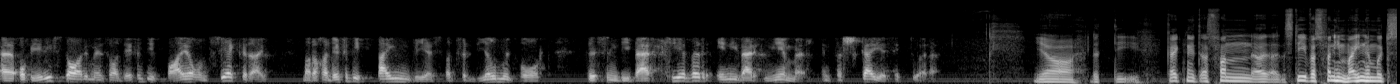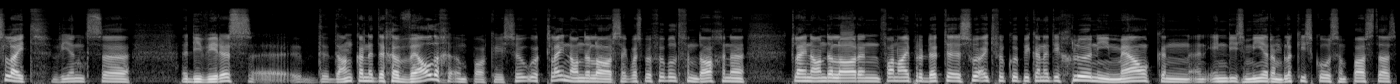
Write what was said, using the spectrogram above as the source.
uh op hierdie stadium is daar definitief baie onsekerheid, maar daar gaan definitief pyn wees wat verdeel moet word tussen die werkgewer en die werknemer in verskeie sektore. Ja, dit die kyk net as van uh, Steve as van die myne moet sluit weens uh die virus uh, dan kan dit 'n geweldige impak hê. So ook kleinhandelaars. Ek was byvoorbeeld vandag in 'n kleinhandelaar en van daai produkte is so uitverkoop, jy kan dit nie glo nie. Melk en en endies meer en blikkies kos en pastas.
